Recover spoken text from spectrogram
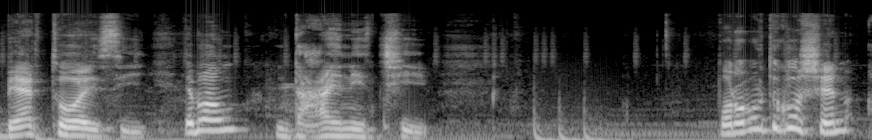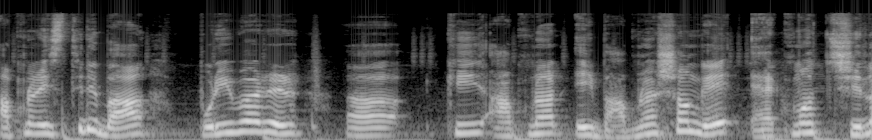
ব্যর্থ হয়েছি এবং দায় নিচ্ছি। পরবর্তী কোশ্চেন আপনার স্ত্রী বা পরিবারের কি আপনার এই ভাবনার সঙ্গে একমত ছিল?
